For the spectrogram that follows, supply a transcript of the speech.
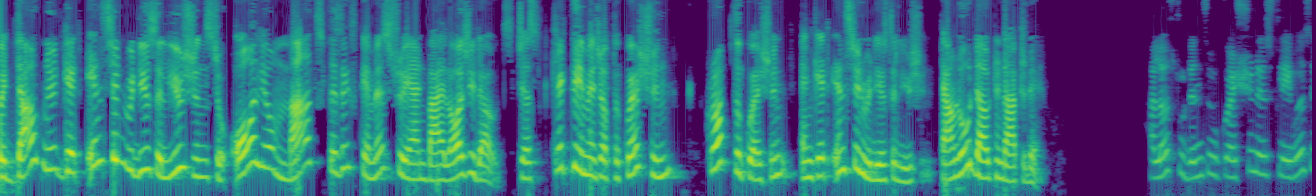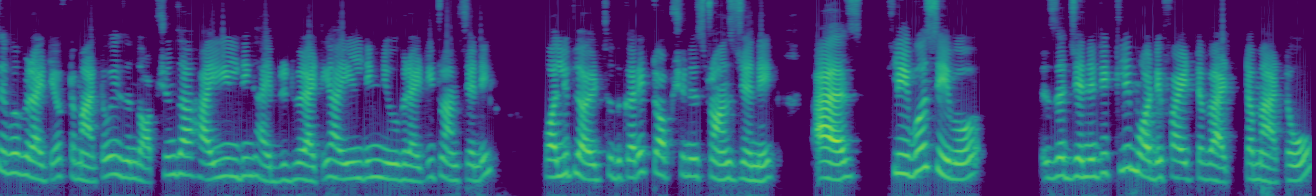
With Doubtnut, get instant video solutions to all your maths, physics, chemistry, and biology doubts. Just click the image of the question, crop the question, and get instant video solution. Download Doubtnut app today. Hello students, your question is Flavr Savr variety of tomato is and the options are high yielding hybrid variety, high yielding new variety, transgenic, polyploid. So the correct option is transgenic as Flavr Savr is a genetically modified tomato,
